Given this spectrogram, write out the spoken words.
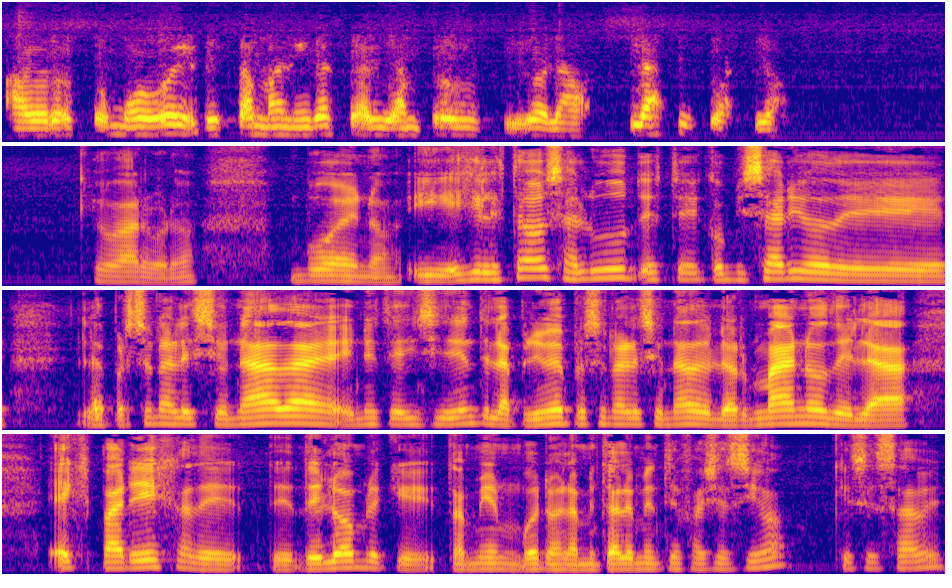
a grosso modo de, esta manera se habían producido la, la situación. Qué bárbaro. Bueno, y el estado de salud, este comisario, de la persona lesionada en este incidente, la primera persona lesionada, el hermano de la expareja de, del hombre que también, bueno, lamentablemente falleció, ¿qué se sabe?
